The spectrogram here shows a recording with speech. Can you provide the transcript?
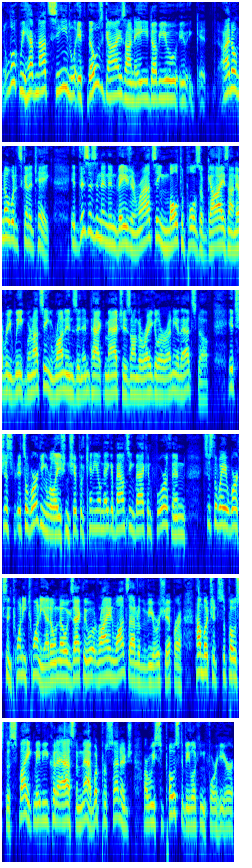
look, we have not seen if those guys on AEW. I don't know what it's going to take. If this isn't an invasion, we're not seeing multiples of guys on every week. We're not seeing run-ins and impact matches on the regular or any of that stuff. It's just it's a working relationship with Kenny Omega bouncing back and forth, and it's just the way it works in 2020. I don't know exactly what Ryan wants out of the viewership or how much it's supposed to spike. Maybe you could have asked him that. What percentage are we supposed to be looking for here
